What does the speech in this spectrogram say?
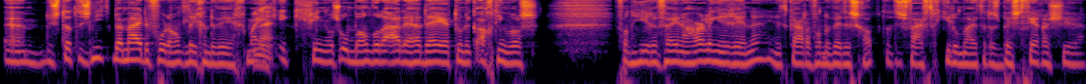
Ehm, dus dat is niet bij mij de voor de hand liggende weg. Maar Nee. ik, ik ging als onbehandelde ADHD'er toen ik 18 was van Heerenveen naar Harlingen rennen. In het kader van de weddenschap. Dat is 50 kilometer. Dat is best ver als je,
